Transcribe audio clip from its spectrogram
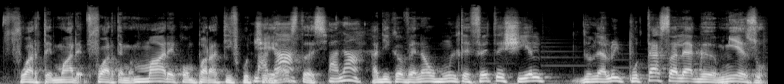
foarte mare, foarte mare comparativ cu Ba cei da, astăzi. ba da. Adică veneau multe fete și el, dumnealui, putea să aleagă miezul.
